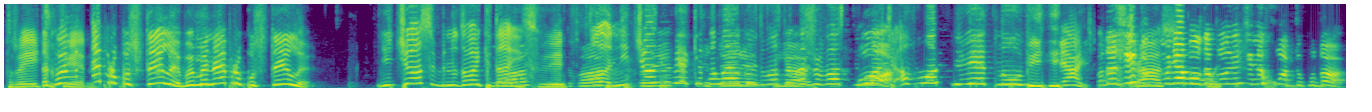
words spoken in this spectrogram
три, Так ви чотири. мене пропустили, ви мене пропустили. Нічого собі, ну давай кидай Раз, своє два, число. Нічого три, собі, як я чотири, далеко від вас, я п'ять. даже вас не О! бачу. А вот, привіт, Нубі. П'ять. Подожди, так Раз. у меня был Ой. дополнительный ход, ты куда?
